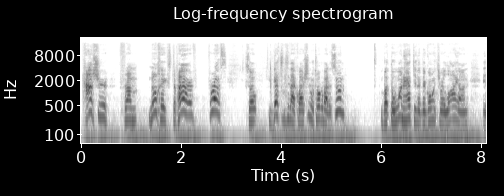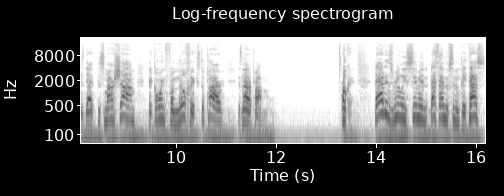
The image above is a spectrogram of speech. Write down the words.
kasher from milchiks to parv for us. So it gets into that question. We'll talk about it soon. But the one heter that they're going to rely on is that this Maharsham, that going from milchiks to parv, is not a problem. Okay, that is really Simon. That's the end of Simon Peitas.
